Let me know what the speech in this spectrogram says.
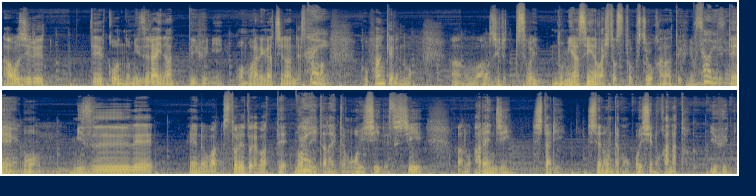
青汁ってこう飲みづらいなっていうふうに思われがちなんですけど、はい。こうファンケルのあの青汁ってすごい飲みやすいのが一つ特徴かなというふうに思ってて、ね。もう水でえーのわストレートで割って飲んでいただいても美味しいですし、あのアレンジしたりして飲んでも美味しいのかなというふうに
